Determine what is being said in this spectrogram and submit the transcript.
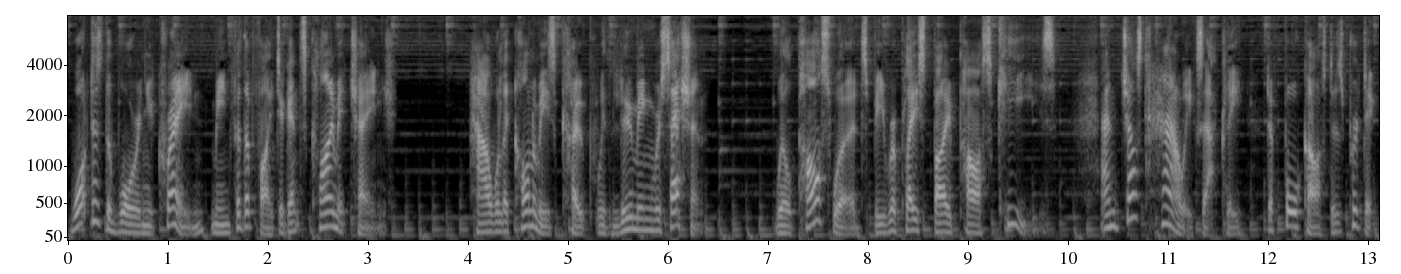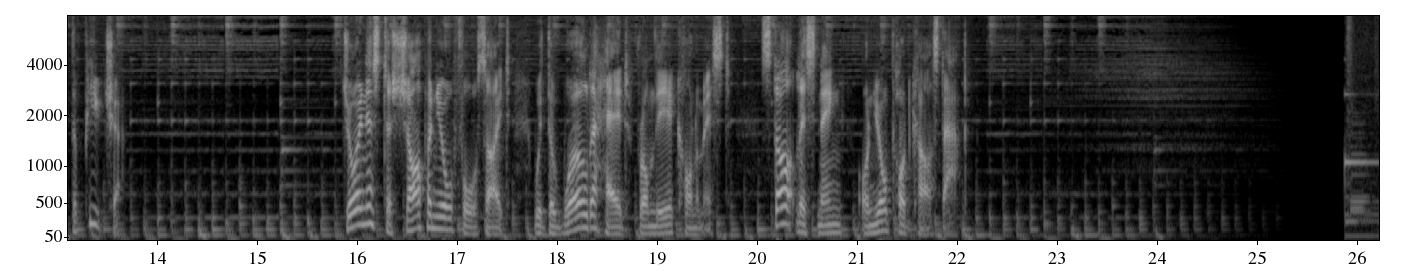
What does the war in Ukraine mean for the fight against climate change? How will economies cope with looming recession? Will passwords be replaced by pass keys? And just how exactly do forecasters predict the future? Join us to sharpen your foresight with the world ahead from The Economist. Start listening on your podcast app.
